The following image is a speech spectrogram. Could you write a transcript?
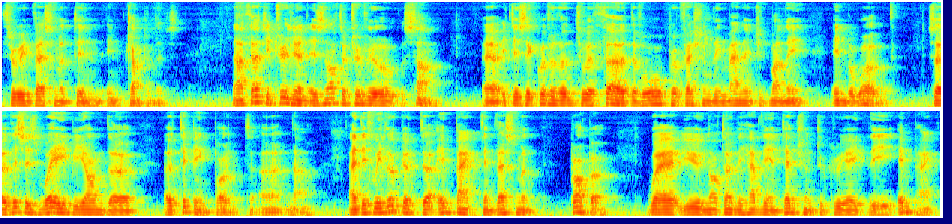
through investment in, in companies. Now, 30 trillion is not a trivial sum. Uh, it is equivalent to a third of all professionally managed money in the world. So this is way beyond a, a tipping point uh, now. And if we look at uh, impact investment proper, where you not only have the intention to create the impact,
